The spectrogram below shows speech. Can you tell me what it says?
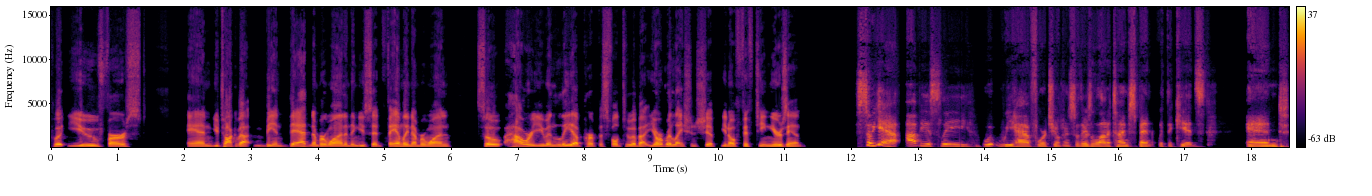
put you first. And you talk about being dad number one, and then you said family number one so, how are you and Leah purposeful to about your relationship, you know, 15 years in? So, yeah, obviously we have four children. So, there's a lot of time spent with the kids. And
